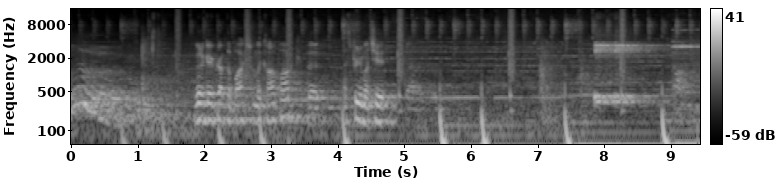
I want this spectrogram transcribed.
We're gonna go grab the bikes from the car park, but that's pretty much it. Oh,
